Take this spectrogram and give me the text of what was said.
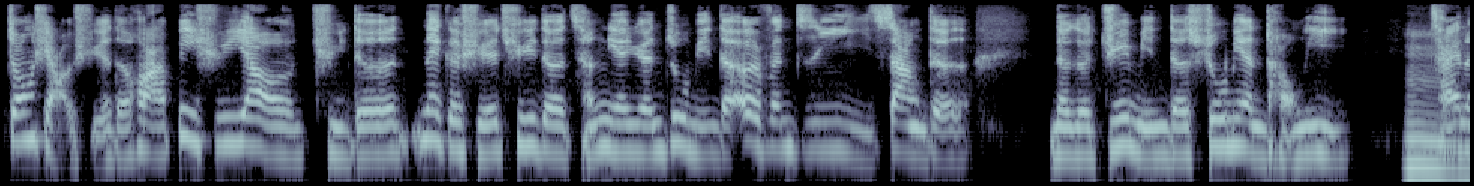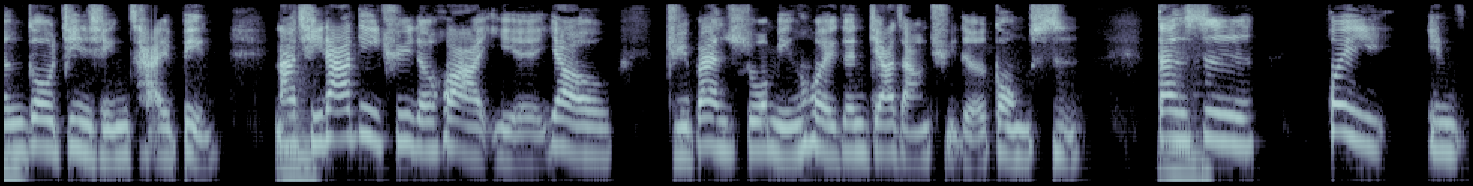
中小学的话，必须要取得那个学区的成年原住民的二分之一以上的那个居民的书面同意，嗯，才能够进行裁并。那其他地区的话，也要举办说明会跟家长取得共识。但是会引，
